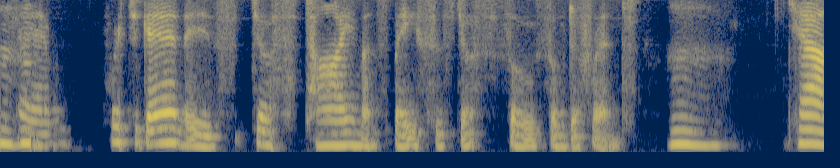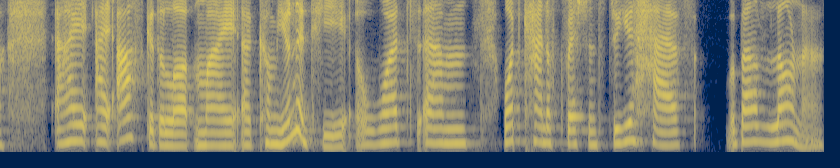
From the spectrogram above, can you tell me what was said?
Mm-hmm. Um, which again is just time and space is just so so different mm. Yeah i i ask it a lot my uh, community what um what kind of questions do you have about Lorna.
